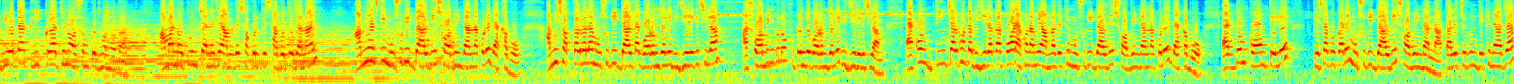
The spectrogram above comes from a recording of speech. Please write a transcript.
ভিডিওটা ক্লিক করার জন্য অসংখ্য ধন্যবাদ। আমার নতুন চ্যানেলে আমাদের সকলকে স্বাগত জানাই। আমি আজকে মুসুরির ডাল দিয়ে সয়াবিন রান্না করে দেখাবো। আমি সকালবেলা মুসুরির ডালটা গরম জলে ভিজিয়ে রেখেছিলাম আর সয়াবিনগুলো ফুটন্ত গরম জলে ভিজিয়ে রেখেছিলাম। এখন তিন চার ঘণ্টা ভিজিয়ে রাখার পর এখন আমি আপনাদেরকে মুসুরির ডাল দিয়ে সয়াবিন রান্না করে দেখাবো। একদম কম তেলে প্রেসার কুকারে মুসুরির ডাল দিয়ে সয়াবিন রান্না। তাহলে চলুন দেখে নেওয়া যাক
